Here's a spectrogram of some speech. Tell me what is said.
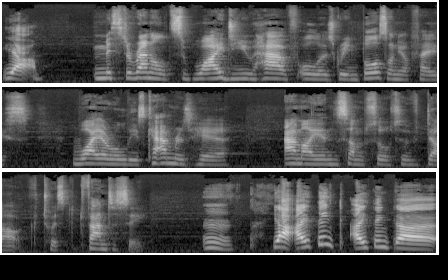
yeah. "Mr. Reynolds, why do you have all those green balls on your face? Why are all these cameras here? Am I in some sort of dark, twisted fantasy?" Yeah, I think I think uh,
